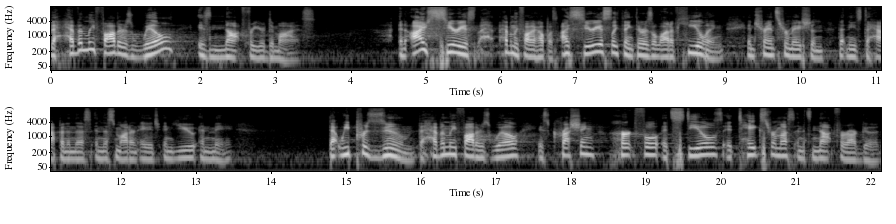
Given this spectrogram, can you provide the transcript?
the Heavenly Father's will is not for your demise. And I seriously, Heavenly Father, help us. I seriously think there is a lot of healing and transformation that needs to happen in this, in this modern age, in you and me. That we presume the Heavenly Father's will is crushing, hurtful, it steals, it takes from us, and it's not for our good.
